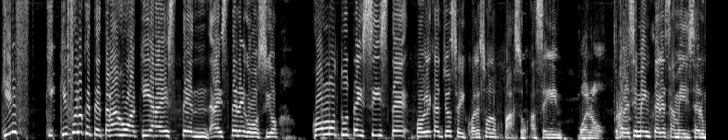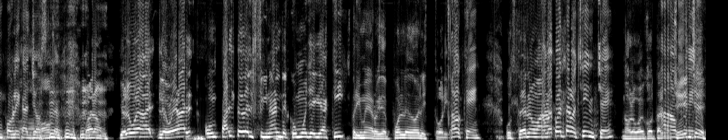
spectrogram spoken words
¿Qué, f- qué, fue lo que te trajo aquí a este, a este negocio? ¿Cómo tú te hiciste public adjuster y cuáles son los pasos a seguir? Bueno, A ver si me interesa a mí ser un public adjuster. bueno, yo le voy a dar, le voy a dar un parte del final de cómo llegué aquí primero y después le doy la historia. Ok. Usted no No va me cuentes los chinches. no le voy a contar Ah, los ok. chinches,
